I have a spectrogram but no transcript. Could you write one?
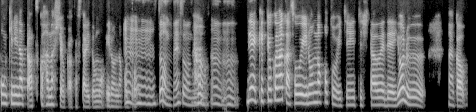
本気になって熱く話しちゃうからさ、二人ともいろんなこうんとを。うんうん、そうね、そうね。うんうんうん。で、結局なんかそういういろんなことを一日した上で、夜、なんか、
